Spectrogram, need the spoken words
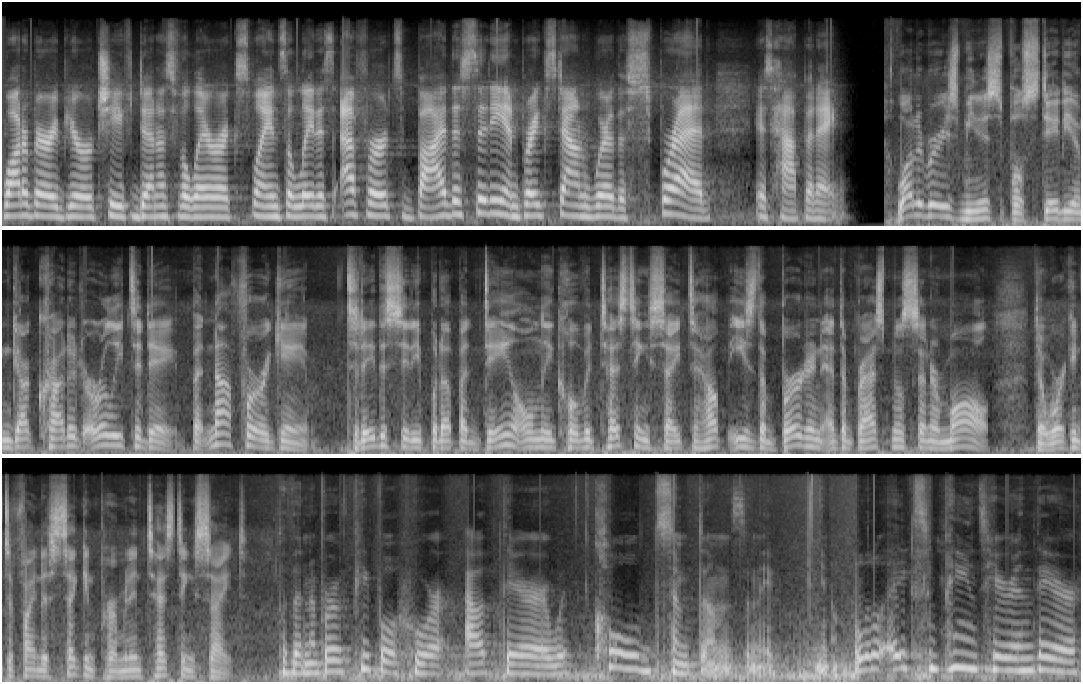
Waterbury Bureau Chief Dennis Valera explains the latest efforts by the city and breaks down where the spread is happening. Waterbury's Municipal Stadium got crowded early today, but not for a game. Today, the city put up a day-only COVID testing site to help ease the burden at the Brass Mill Center Mall. They're working to find a second permanent testing site. The number of people who are out there with cold symptoms and they, you know, little aches and pains here and there,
